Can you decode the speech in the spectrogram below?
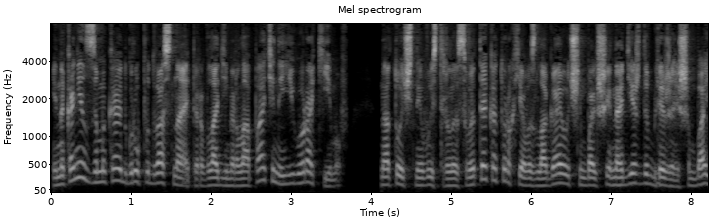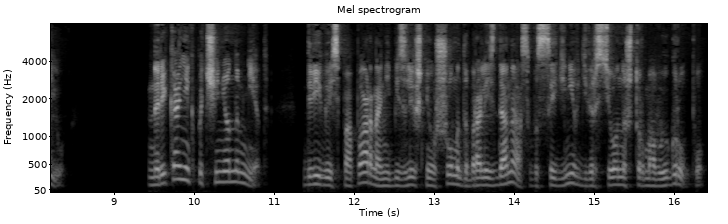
И, наконец, замыкают группу два снайпера – Владимир Лопатин и Егор Акимов, на точные выстрелы СВТ которых я возлагаю очень большие надежды в ближайшем бою. Нареканий к подчиненным нет. Двигаясь попарно, они без лишнего шума добрались до нас, воссоединив диверсионно-штурмовую группу.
